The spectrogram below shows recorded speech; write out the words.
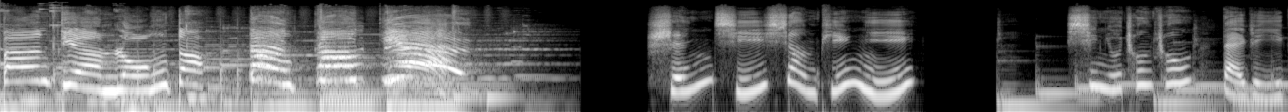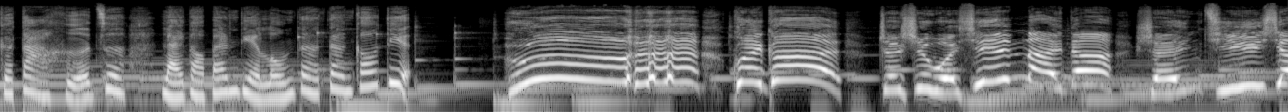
斑点龙的蛋糕店，神奇橡皮泥。犀牛冲冲带着一个大盒子来到斑点龙的蛋糕店。哦，快看，这是我新买的神奇橡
